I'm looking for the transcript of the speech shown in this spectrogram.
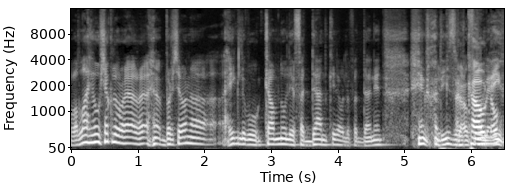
والله هو شكله برشلونة هيقلبوا كام نو لفدان كده ولا فدانين يقعد يزرعوا. الكامب نو.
